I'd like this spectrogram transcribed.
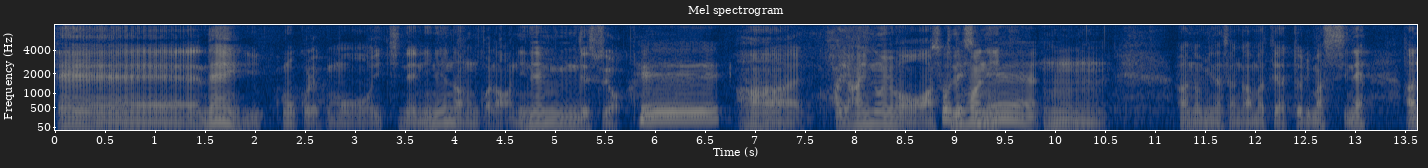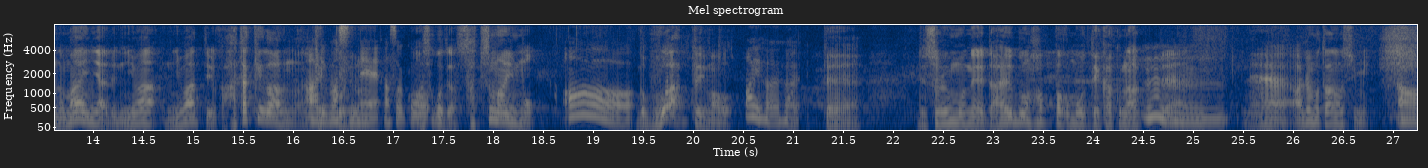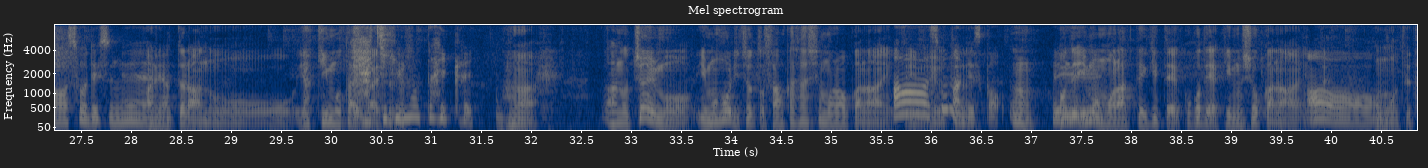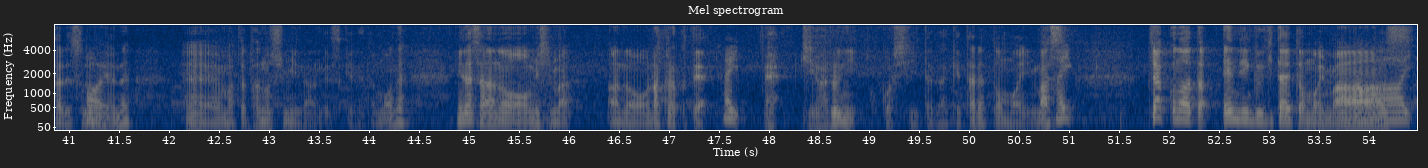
えーねもうこれもう1年2年なのかな？2年ですよ。へえはい。早いのよ。あっという間に。ねうん、あの皆さん頑張ってやっておりますしね。あの前にある庭庭っていうか畑があるのねありますねあそこ。あそこではさつまいもああがぶわっと今はいはいはい。ででそれもねだいぶ葉っぱがもうでかくなって、うんうん。ねあれも楽しみ、ああそうですね。あれやったらあのー焼き芋大会する、焼き芋大会。はい、あのちょいも芋掘りちょっと参加させてもらおうかなって今ああそう言ってなんですか。うん、ほんで芋もらってきてここで焼き芋しようかなって思ってたりするんでね、えーまた楽しみなんですけれどもね。皆さんあの三島あの楽々亭はい。え気軽にお越しいただけたらと思います、はいじゃあこの後エンディングいきたいと思います。はーい。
